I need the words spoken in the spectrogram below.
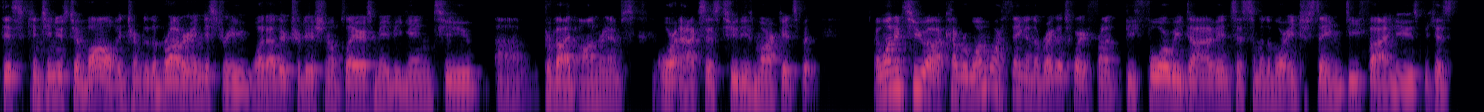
this continues to evolve in terms of the broader industry, what other traditional players may begin to um, provide on ramps or access to these markets. But I wanted to uh, cover one more thing on the regulatory front before we dive into some of the more interesting DeFi news, because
